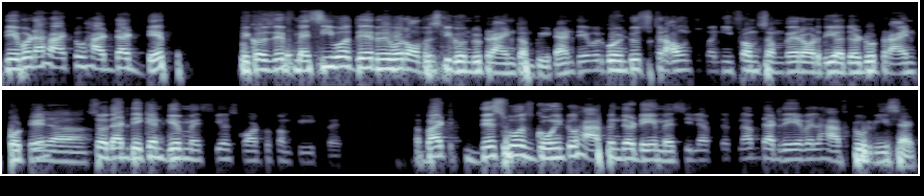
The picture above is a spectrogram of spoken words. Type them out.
they would have had to had that dip because if Messi was there, they were obviously going to try and compete, and they were going to scrounge money from somewhere or the other to try and put in Yeah. so that they can give Messi a squad to compete with. But this was going to happen the day Messi left the club that they will have to reset,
